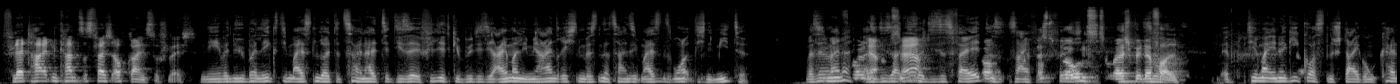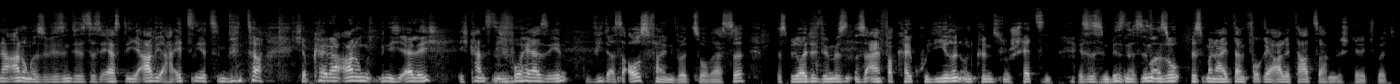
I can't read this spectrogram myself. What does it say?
flat halten kannst, ist vielleicht auch gar nicht so schlecht. Nee, wenn du überlegst, die meisten Leute zahlen halt diese Affiliate-Gebühr, die sie einmal im Jahr einrichten müssen, dann zahlen sie meistens monatlich eine Miete. Was ja, ich meine? Voll, also dieser, ja. dieser, dieses Verhältnis ist einfach. Das ist bei uns zum Beispiel der so. Fall. Äh, Thema Energiekostensteigerung, keine Ahnung. Also wir sind jetzt das erste Jahr, wir heizen jetzt im Winter. Ich habe keine Ahnung, bin ich ehrlich. Ich kann es nicht mhm. vorhersehen, wie das ausfallen wird, so weißt du. Das bedeutet, wir müssen es einfach kalkulieren und können es nur schätzen. Es ist im Business immer so, bis man halt dann vor reale Tatsachen gestellt wird.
